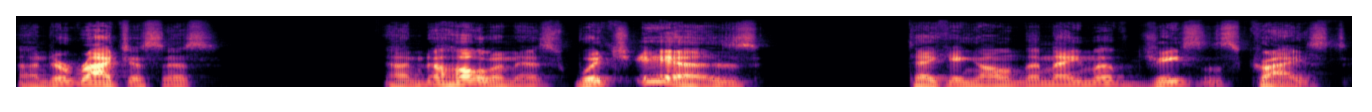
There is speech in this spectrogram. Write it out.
unto righteousness, unto holiness, which is taking on the name of Jesus Christ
